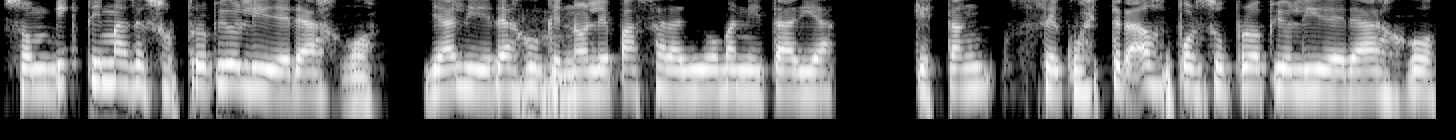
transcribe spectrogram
son víctimas de su propio liderazgo, ya liderazgo que no le pasa a la ayuda humanitaria, que están secuestrados por su propio liderazgo,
